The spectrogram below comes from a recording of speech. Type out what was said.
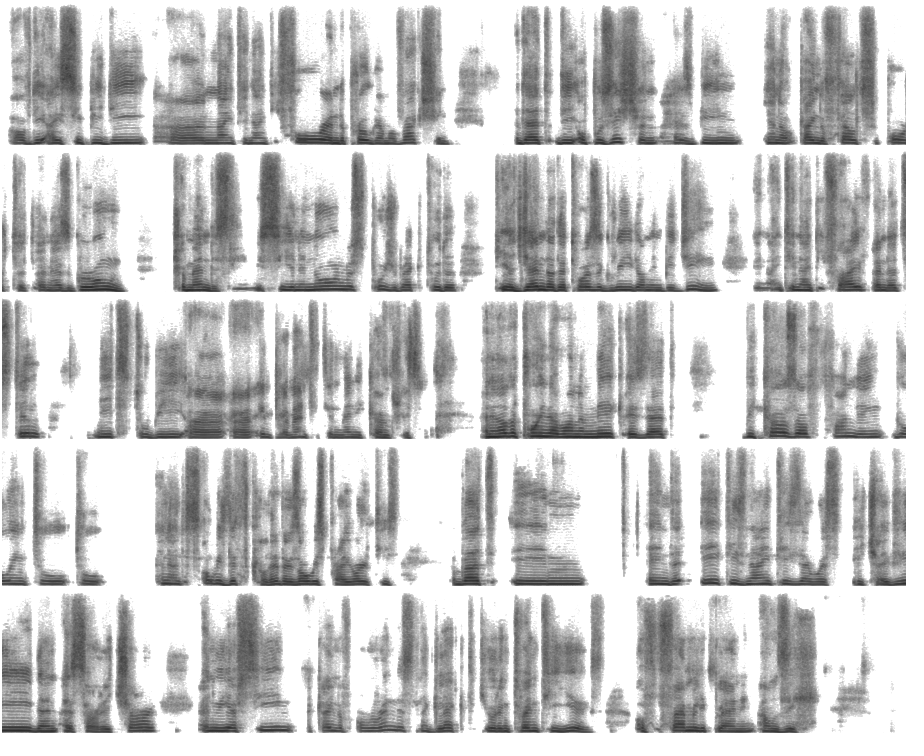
of the ICPD uh, 1994 and the program of action, that the opposition has been, you know, kind of felt supported and has grown tremendously. We see an enormous pushback to the, the agenda that was agreed on in Beijing in 1995 and that still needs to be uh, uh, implemented in many countries. And another point I want to make is that because of funding going to, to know, it's always difficult, and there's always priorities. But in, in the 80s, 90s, there was HIV, then SRHR, and we have seen a kind of horrendous neglect during 20 years of family planning on sich.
